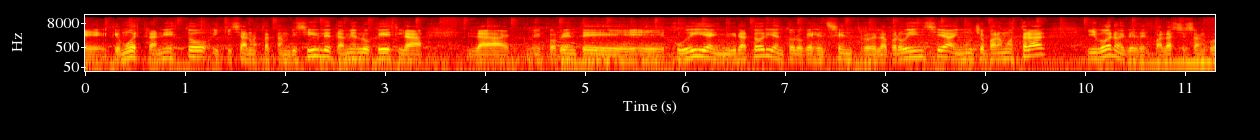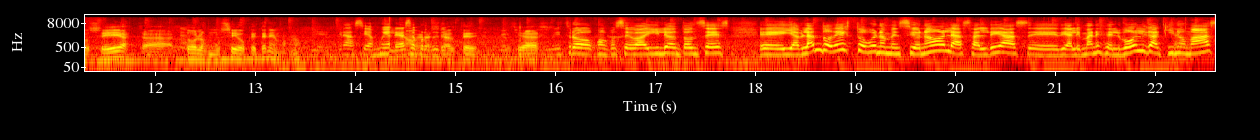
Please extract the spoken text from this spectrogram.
eh, que muestran esto y quizá no está tan visible, también lo que es la, eh, corriente eh, judía inmigratoria en todo lo que es el centro de la provincia, hay mucho para mostrar y bueno, desde el Palacio San José hasta todos los museos que tenemos. ¿no? gracias, muy gracias, por tu tiempo. Gracias. Ministro Juan José Bailo, entonces, y hablando de esto, bueno, mencionó las aldeas de alemanes del Volga, aquí nomás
